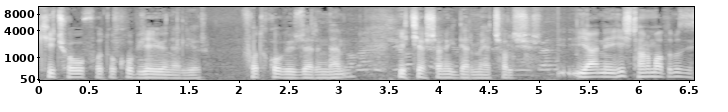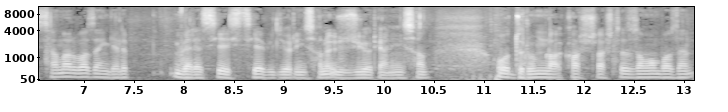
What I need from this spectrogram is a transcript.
Ki çoğu fotokopiye yöneliyor. Fotokopi üzerinden ihtiyaçlarını gidermeye çalışıyor. Yani hiç tanımadığımız insanlar bazen gelip veresiye isteyebiliyor. insanı üzüyor yani insan o durumla karşılaştığı zaman bazen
